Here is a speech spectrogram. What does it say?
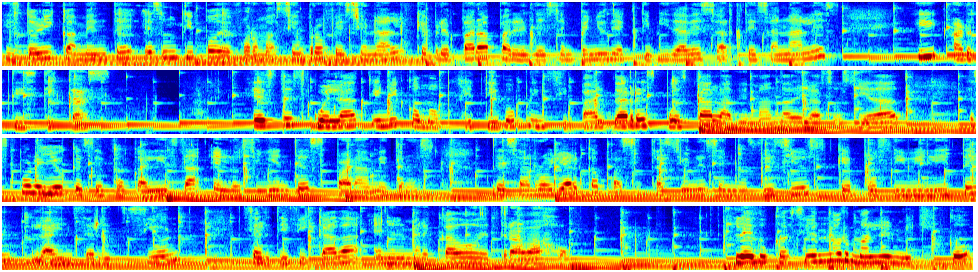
Históricamente es un tipo de formación profesional que prepara para el desempeño de actividades artesanales y artísticas. Esta escuela tiene como objetivo principal dar respuesta a la demanda de la sociedad. Es por ello que se focaliza en los siguientes parámetros desarrollar capacitaciones en oficios que posibiliten la inserción certificada en el mercado de trabajo. La educación normal en México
